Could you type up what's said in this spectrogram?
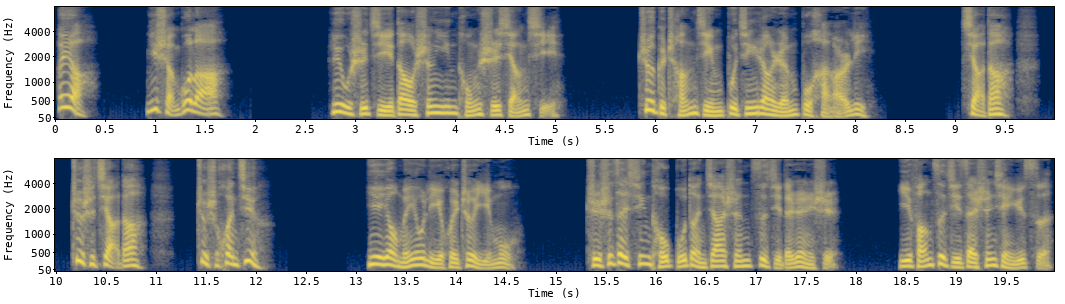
哎呀，你闪过了啊！六十几道声音同时响起，这个场景不禁让人不寒而栗。假的，这是假的，这是幻境。叶耀没有理会这一幕，只是在心头不断加深自己的认识，以防自己再深陷于此。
